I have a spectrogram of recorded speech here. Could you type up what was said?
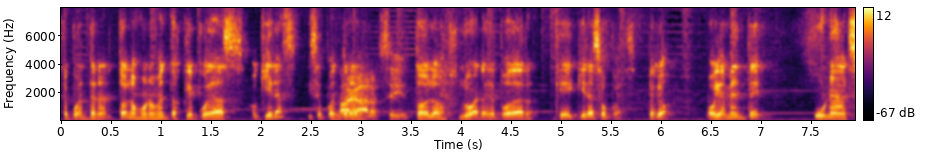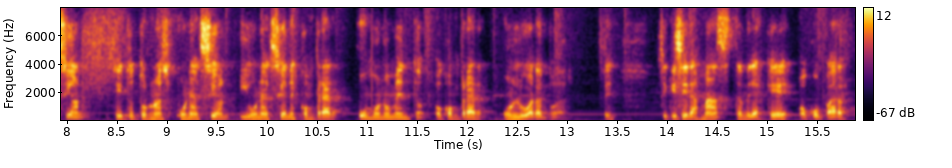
Se pueden tener todos los monumentos que puedas o quieras y se pueden tener todos los lugares de poder que quieras o puedas. Pero obviamente una acción, si tu turno es una acción, y una acción es comprar un monumento o comprar un lugar de poder. Si quisieras más, tendrías que ocupar.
